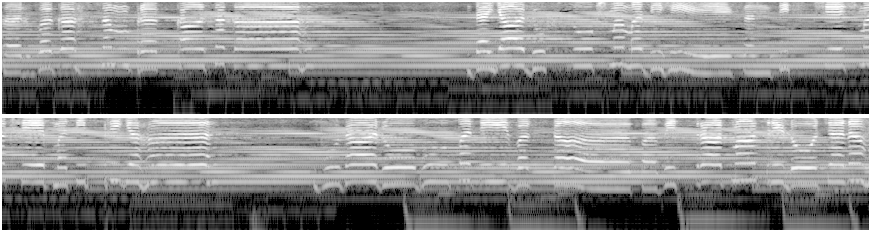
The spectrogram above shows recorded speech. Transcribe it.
सर्वगः सम्प्रकाशकः। दयालुः सूक्ष्ममदिः सन्ति क्षेष्मक्षेपमतिप्रियः। बुधारो भूपति वक्ता पवित्रात्मा त्रिलोचनः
